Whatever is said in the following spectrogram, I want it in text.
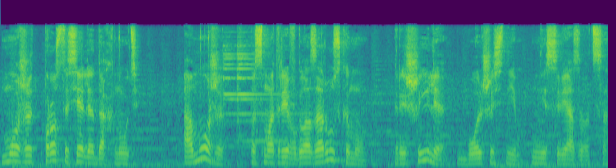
может, просто сели отдохнуть. А может, посмотрев в глаза русскому, решили больше с ним не связываться.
